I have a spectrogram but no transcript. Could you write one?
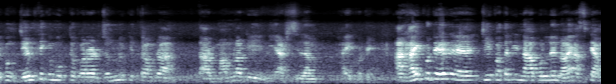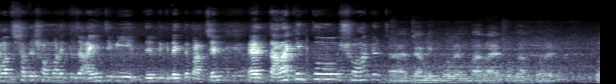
এবং জেল থেকে মুক্ত করার জন্য কিন্তু আমরা তার মামলাটি নিয়ে আসছিলাম হাইকোর্টে। আর হাইকোর্টের যে কথাটি না বললে নয়, আজকে আমাদের সাথে সম্মানিত যে আইনজীবীদের দিকে দেখতে পাচ্ছেন তারা কিন্তু সোহাগের জামিন বলেন বা রায় প্রদান করেন। তো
